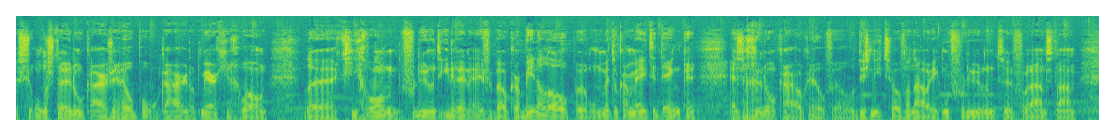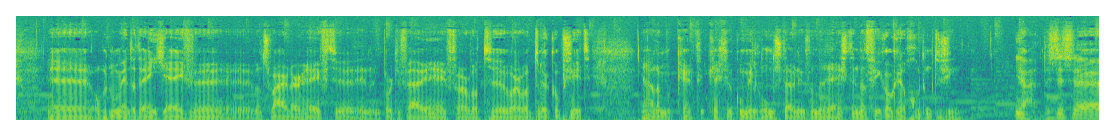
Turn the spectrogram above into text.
ze ondersteunen elkaar, ze helpen elkaar. Dat merk je gewoon. Ik zie gewoon voortdurend iedereen even bij elkaar binnenlopen om met elkaar mee te denken. En ze gunnen elkaar ook heel veel. Het is niet zo van, nou, ik moet voortdurend vooraan staan. Op het moment dat eentje even wat zwaarder heeft en een portefeuille heeft waar wat, waar wat druk op zit. Ja, dan krijgt, krijgt hij ook onmiddellijk ondersteuning van de rest. En dat vind ik ook heel goed om te zien. Ja, dus, dus eh,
